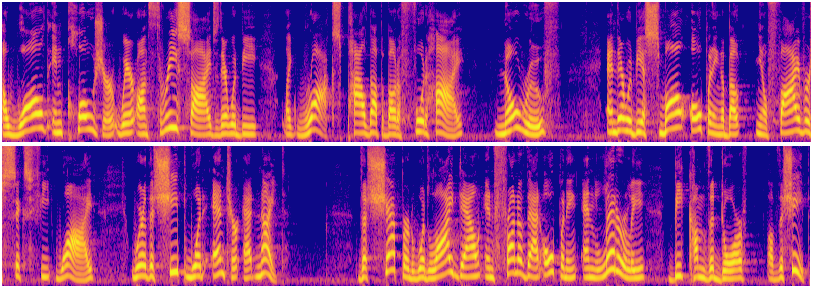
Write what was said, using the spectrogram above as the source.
a walled enclosure where on three sides there would be like rocks piled up about a foot high, no roof, and there would be a small opening about you know five or six feet wide where the sheep would enter at night. The shepherd would lie down in front of that opening and literally become the door of the sheep.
